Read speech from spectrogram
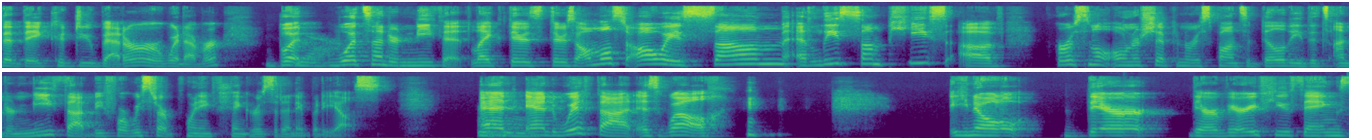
that they could do better or whatever, but yeah. what's underneath it? Like there's there's almost always some at least some piece of personal ownership and responsibility that's underneath that before we start pointing fingers at anybody else and mm-hmm. and with that as well you know there there are very few things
